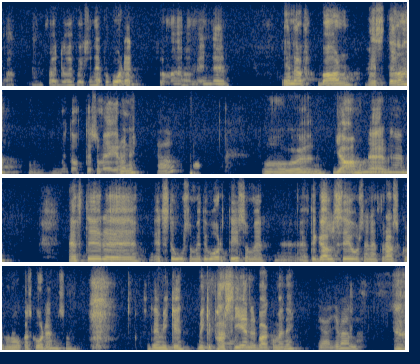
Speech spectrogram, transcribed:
ja, född och uppvuxen här på gården. Som har min, eh, en av barnhästarna, min dotter som äger henne. Ja. Och eh, ja, hon är efter ett stor som heter Vorti som är efter Galsi och sen efter Askor från Håkansgården. Så, så det är mycket, mycket passgener bakom henne. Jajamän. Ja,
